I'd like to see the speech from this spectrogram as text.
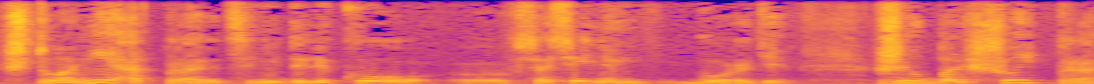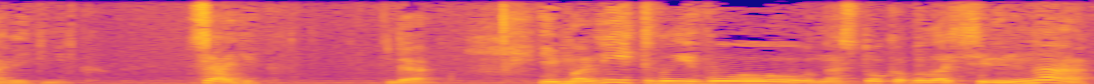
что они отправятся недалеко э, в соседнем городе, жил большой праведник, цадик, да, и молитва его настолько была сильна,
